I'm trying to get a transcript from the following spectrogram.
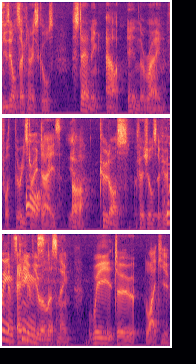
New Zealand secondary schools standing out in the rain for three straight Oh. days. Yeah. Oh, kudos, officials. If, you, Queens, if any of you are listening, we do like you.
